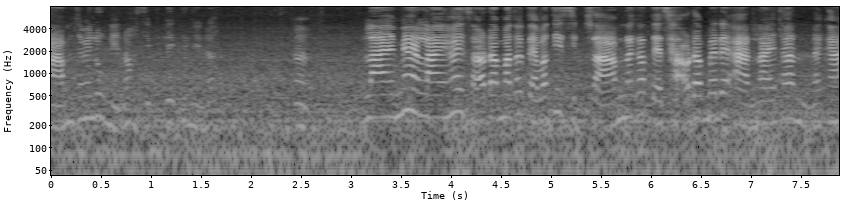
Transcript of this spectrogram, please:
ามใช่ไหมลูกเนี่ยเนาะสิบเลขขึ้นเนี่ยเนาะอ่าไลน์แม่ลน์ให้สาวดำมาตั้งแต่วันที่สิบสามนะคะ แต่สาวดำไม่ได้อ่านลน์ท่านนะคะ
